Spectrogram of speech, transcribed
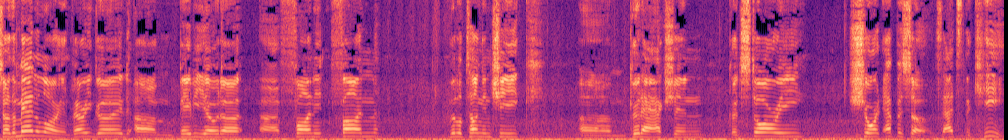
so the Mandalorian, very good. Um, Baby Yoda, uh, fun, fun, little tongue in cheek, um, good action Good story, short episodes. That's the key.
